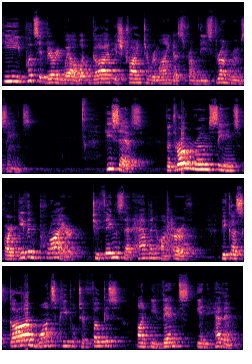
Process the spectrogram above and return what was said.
he puts it very well what God is trying to remind us from these throne room scenes. He says, the throne room scenes are given prior to things that happen on earth because God wants people to focus on events in heaven,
